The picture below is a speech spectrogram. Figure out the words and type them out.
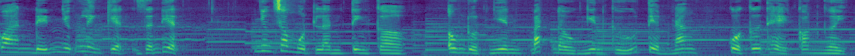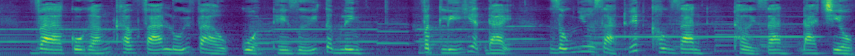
quan đến những linh kiện dẫn điện. Nhưng trong một lần tình cờ, ông đột nhiên bắt đầu nghiên cứu tiềm năng của cơ thể con người và cố gắng khám phá lối vào của thế giới tâm linh. Vật lý hiện đại giống như giả thuyết không gian, thời gian đa chiều.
